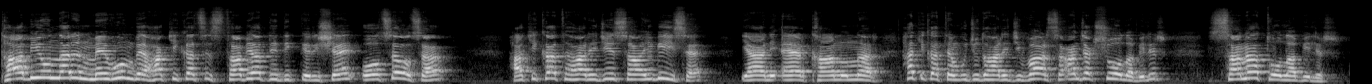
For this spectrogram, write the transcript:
tabiunların mevhum ve hakikatsiz tabiat dedikleri şey olsa olsa, hakikat harici sahibi ise, yani eğer kanunlar hakikaten vücudu harici varsa ancak şu olabilir, sanat olabilir.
